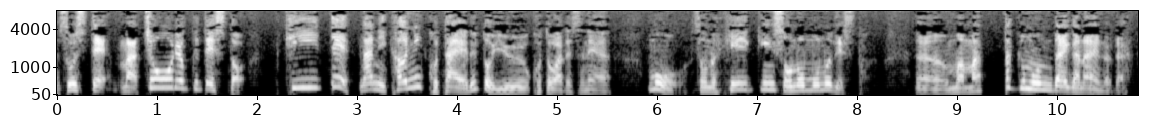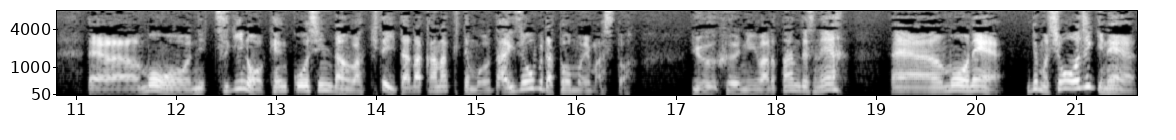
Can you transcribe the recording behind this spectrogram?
ー、そして、まあ、聴力テスト。聞いて何かに答えるということはですね、もうその平均そのものですと。うん、まあ、全く問題がないので、えー、もう次の健康診断は来ていただかなくても大丈夫だと思いますという風に言われたんですね。えー、もうね、でも正直ね、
